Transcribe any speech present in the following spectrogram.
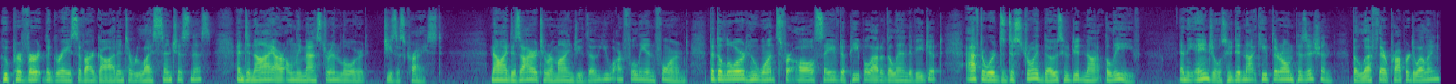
who pervert the grace of our God into licentiousness and deny our only Master and Lord, Jesus Christ. Now I desire to remind you, though you are fully informed, that the Lord who once for all saved a people out of the land of Egypt, afterwards destroyed those who did not believe. And the angels who did not keep their own position, but left their proper dwelling,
